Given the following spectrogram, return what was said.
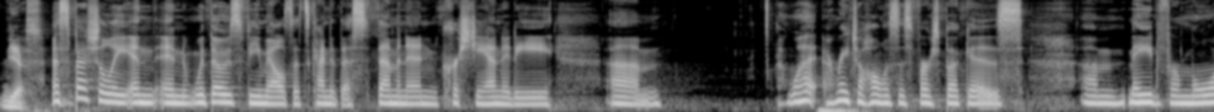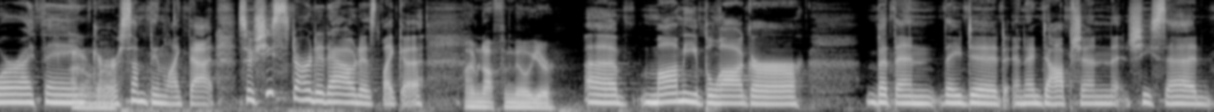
yes, especially in, in with those females, it's kind of this feminine Christianity. Um, what Rachel Hollis's first book is um, Made for More, I think, know. or something like that. So she started out as like a I'm not familiar. A mommy blogger, but then they did an adoption that she said,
